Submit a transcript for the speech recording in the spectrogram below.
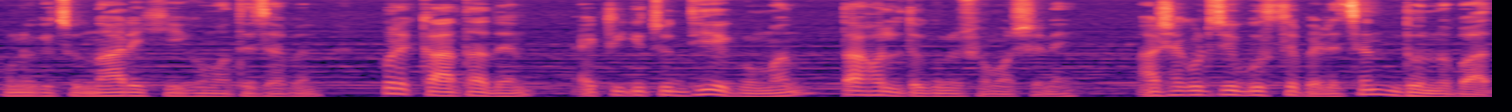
কোনো কিছু না রেখেই ঘুমাতে যাবেন? পরে কাতা দেন, একটি কিছু দিয়ে ঘুমান, তাহলে তো কোনো সমস্যা নেই। আশা করছি বুঝতে পেরেছেন। ধন্যবাদ।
